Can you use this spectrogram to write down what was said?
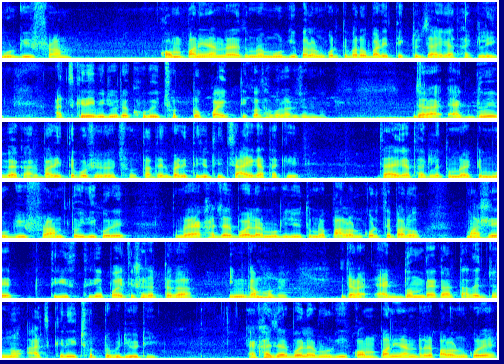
মুরগির ফার্ম কোম্পানির আন্ডারে তোমরা মুরগি পালন করতে পারো, বাড়িতে একটু জায়গা থাকলেই। আজকের এই ভিডিওটা খুবই ছোট্ট কয়েকটি কথা বলার জন্য। যারা একদমই বেকার, বাড়িতে বসে রয়েছো, তাদের বাড়িতে যদি জায়গা থাকে, জায়গা থাকলে তোমরা একটি মুরগির ফার্ম তৈরি করে তোমরা এক হাজার ব্রয়লার মুরগি যদি তোমরা পালন করতে পারো, মাসে তিরিশ থেকে পঁয়ত্রিশ হাজার টাকা ইনকাম হবে। যারা একদম বেকার, তাদের জন্য আজকের এই ছোট্ট ভিডিওটি। এক হাজার ব্রয়লার মুরগি কোম্পানির আন্ডারে পালন করে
